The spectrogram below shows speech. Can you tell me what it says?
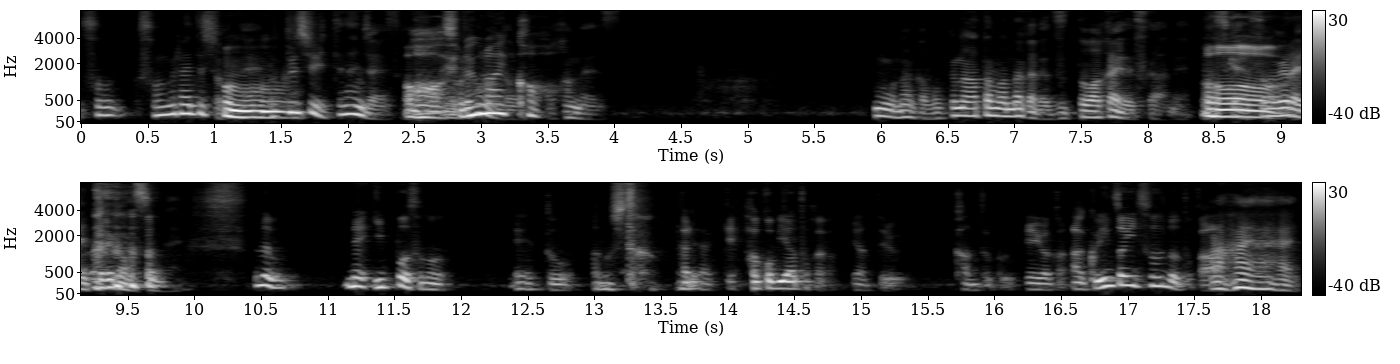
そそんぐらいでしょうね。うん六十いってないんじゃないですか、ああそれぐらいかどうなんだろうわかんないです。もうなんか僕の頭の中ではずっと若いですからね。確かにそのぐらいいってるかもしれない。でもね一方そのえっ、とあの人誰だっけ？運び屋とかがやってる監督映画館あクリント・イーストウッドとかあはいはいはい。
